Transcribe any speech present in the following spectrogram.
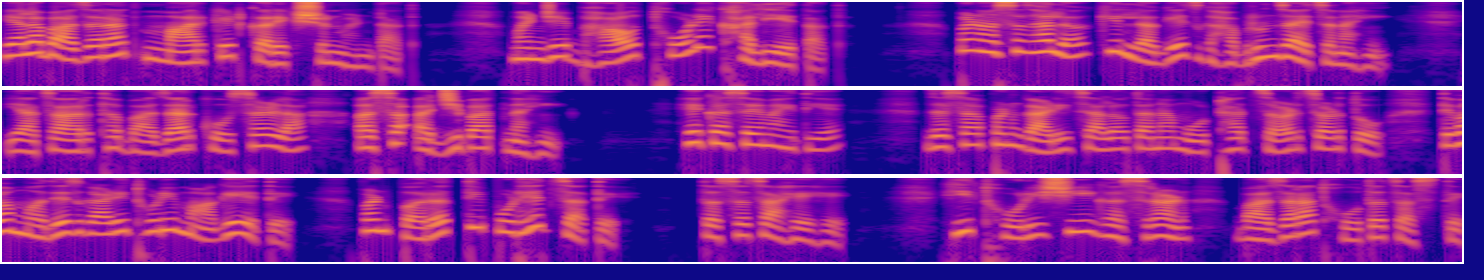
याला बाजारात मार्केट करेक्शन म्हणतात. म्हणजे भाव थोडे खाली येतात. पण असं झालं की लगेच घाबरून जायचं नाही. याचा अर्थ बाजार कोसळला असं अजिबात नाही. हे कसं आहे माहितीये? जसं आपण गाडी चालवताना मोठा चढ चढतो तेव्हा मध्येच गाडी थोडी मागे येते पण परत ती पुढेच जाते. तसंच आहे हे. ही थोडीशी घसरण बाजारात होतच असते.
